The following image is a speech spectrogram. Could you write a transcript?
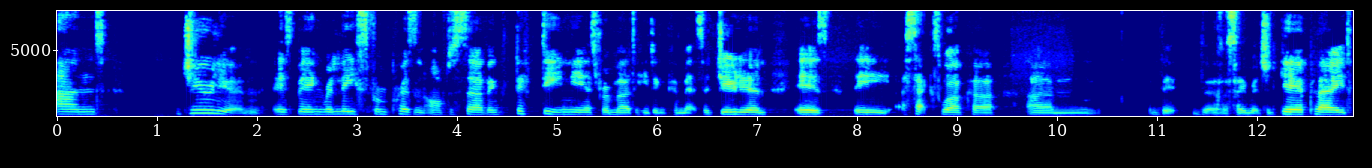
and Julian is being released from prison after serving 15 years for a murder he didn't commit. So Julian is the sex worker. Um, the, the, as I say, Richard Gere played,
